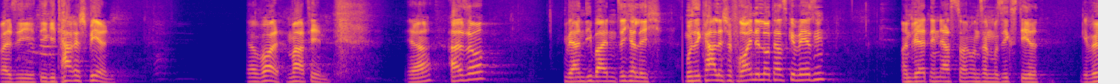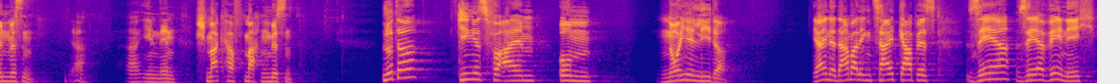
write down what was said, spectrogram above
weil sie die Gitarre spielen. Jawohl, Martin. Ja, also wären die beiden sicherlich musikalische Freunde Luthers gewesen und wir hätten ihn erst so an unseren Musikstil gewöhnen müssen. Ja, ihn den schmackhaft machen müssen. Luther ging es vor allem um neue Lieder. Ja, in der damaligen Zeit gab es sehr, sehr wenig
